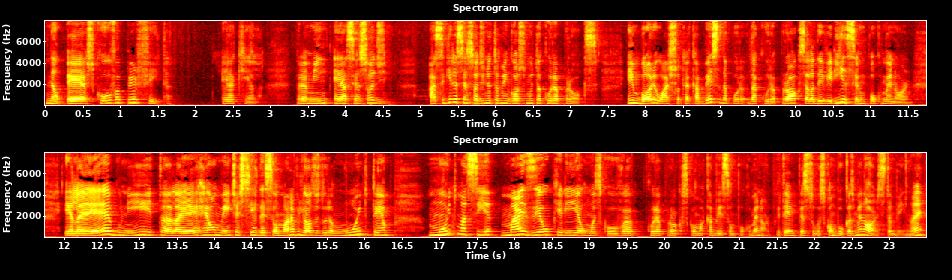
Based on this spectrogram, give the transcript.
Não, é a escova perfeita. É aquela. Para mim é a Sensodyne. A seguir a Sensodyne eu também gosto muito da Cura Prox. Embora eu acho que a cabeça da, da Cura Prox ela deveria ser um pouco menor. Ela é bonita, ela é realmente as cerdas são maravilhosas, dura muito tempo, muito macia, mas eu queria uma escova Curaprox com uma cabeça um pouco menor, porque tem pessoas com bocas menores também, não é?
